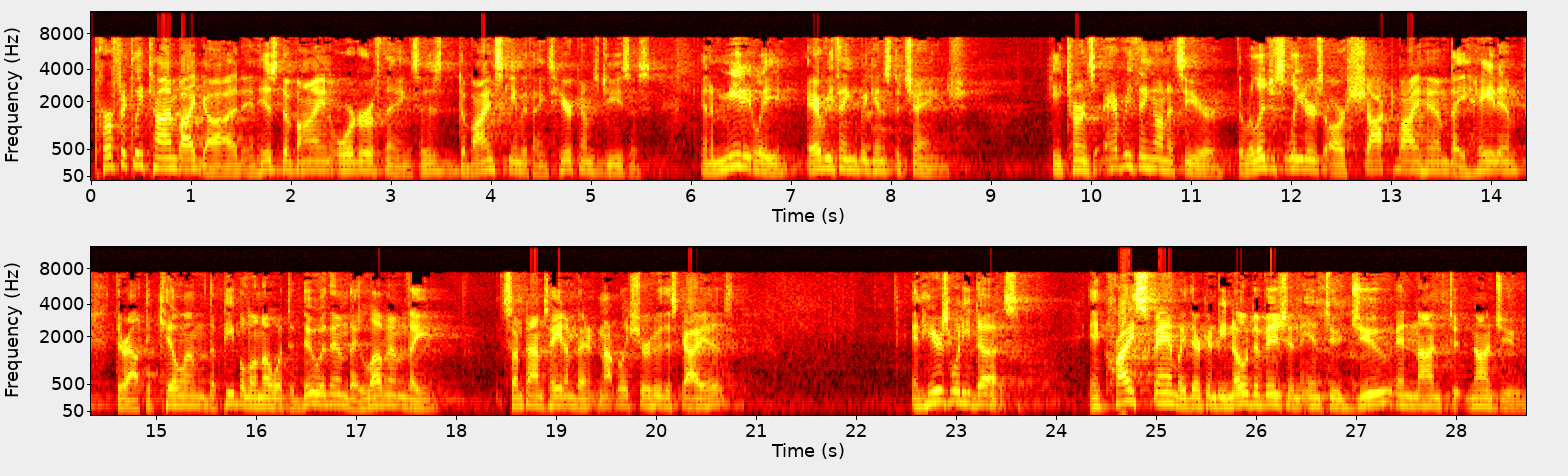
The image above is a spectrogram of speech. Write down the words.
perfectly timed by God in his divine order of things, his divine scheme of things, here comes Jesus. And immediately, everything begins to change. He turns everything on its ear. The religious leaders are shocked by him. They hate him. They're out to kill him. The people don't know what to do with him. They love him. They sometimes hate him. They're not really sure who this guy is. And here's what he does. In Christ's family, there can be no division into Jew and non Jew,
